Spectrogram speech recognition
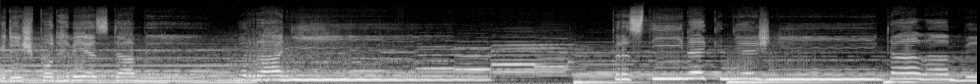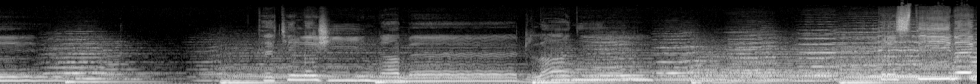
když pod hvězdami raní. Prstínek něžný dala mi, teď leží na mé dlani. Prstínek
